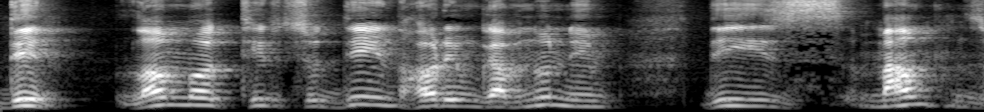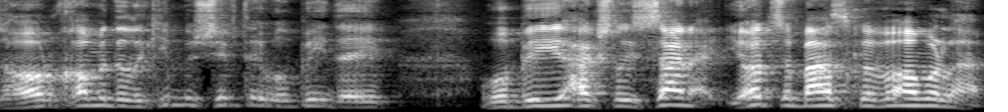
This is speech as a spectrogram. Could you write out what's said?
Din. Lomo Tirtzu Din, Horim Gavnunim, these mountains, Hor Chomed Elikim Shifte will be the will be actually Sinai. Yotza Baskov Omerlam.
